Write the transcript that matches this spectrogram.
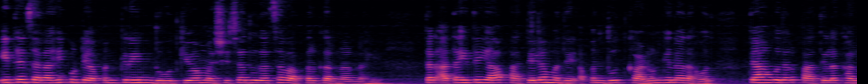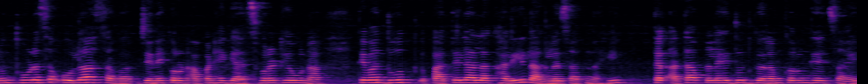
इथे जराही कुठे आपण क्रीम दूध किंवा म्हशीच्या दुधाचा वापर करणार नाही. तर आता इथे या पातेल्यामध्ये आपण दूध काढून घेणार आहोत. त्या अगोदर पातेलं खालून थोडंसं ओलं असावं जेणेकरून आपण हे गॅसवर ठेवू ना तेव्हा दूध पातेल्याला खाली लागलं जात नाही. तर आता आपल्याला हे दूध गरम करून घ्यायचं आहे.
